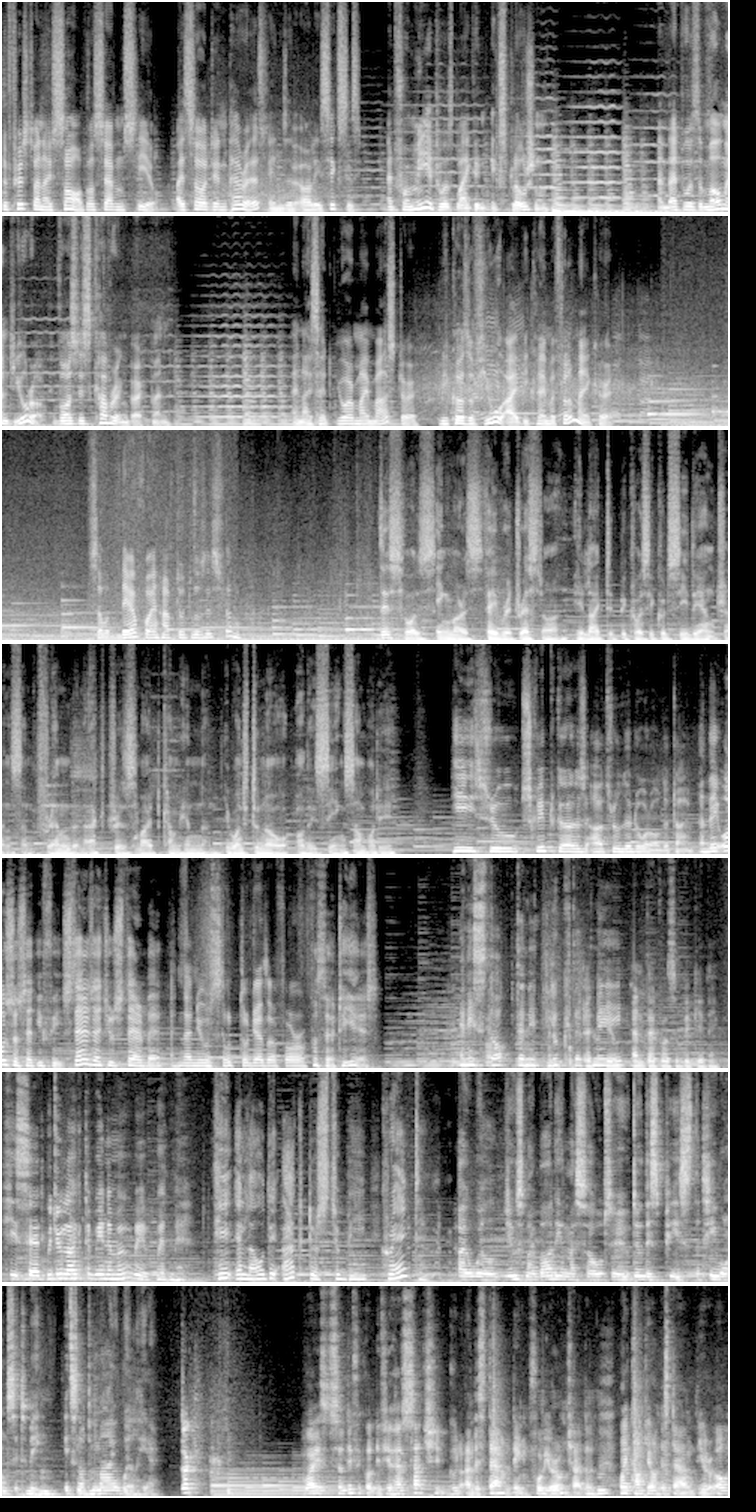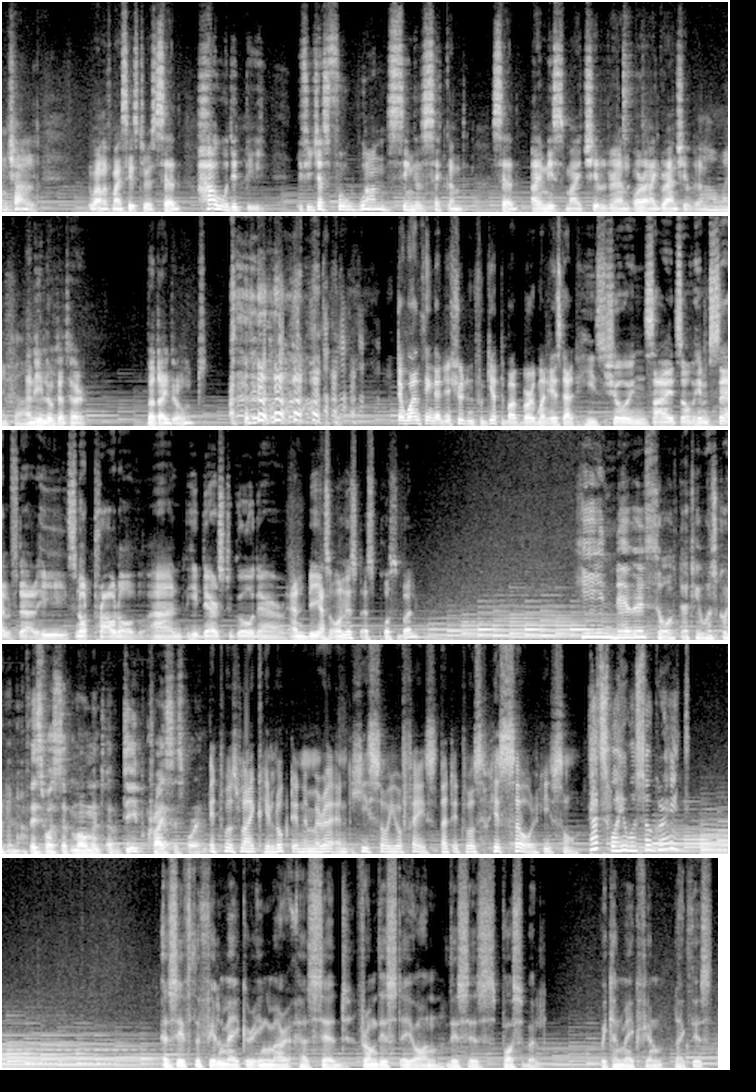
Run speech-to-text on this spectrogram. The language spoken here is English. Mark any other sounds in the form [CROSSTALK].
The first one I saw was Seven Seal. I saw it in Paris in the early 60s. And for me, it was like an explosion. And that was the moment Europe was discovering Bergman. And I said, You are my master. Because of you, I became a filmmaker. So therefore, I have to do this film. This was Ingmar's favorite restaurant. He liked it because he could see the entrance and a friend and actress might come in and he wanted to know, are they seeing somebody? He threw script girls out through the door all the time. And they also said, if he stares at you, stare back. And then you stood together for, for 30 years. And he stopped and he looked at, at me. You. And that was the beginning. He said, Would you like to be in a movie with me? He allowed the actors to be creative. I will use my body and my soul to do this piece that he wants it to be. Mm -hmm. It's not mm -hmm. my will here. Look. Why is it so difficult? If you have such a good understanding for your own childhood, mm -hmm. why can't you understand your own child? One of my sisters said, How would it be if you just for one single second said, I miss my children or my grandchildren? Oh my God. And he looked at her, But I don't. [LAUGHS] The one thing that you shouldn't forget about Bergman is that he's showing sides of himself that he's not proud of, and he dares to go there and be as honest as possible. He never thought that he was good enough. This was a moment of deep crisis for him. It was like he looked in the mirror and he saw your face, but it was his soul he saw. That's why he was so great. As if the filmmaker Ingmar has said, from this day on, this is possible. We can make film like this.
